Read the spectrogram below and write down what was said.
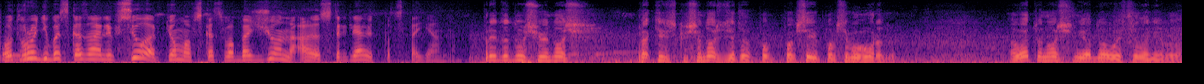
Вот вроде бы сказали, все, Артемовск освобожден, а стреляют постоянно. Предыдущую ночь, практически всю ночь, где-то по, по, всей, по всему городу. А в эту ночь ни одного выстрела не было.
